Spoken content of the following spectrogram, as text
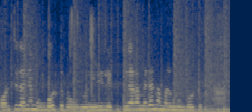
കുറച്ച് തന്നെ മുമ്പോട്ട് പോകുന്നു. നീതി ലഭിക്കുന്നിടം വരെ നമ്മൾ മുമ്പോട്ട് പോകും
